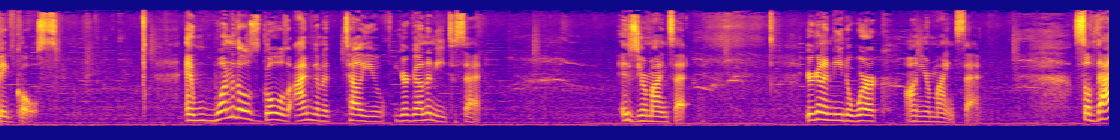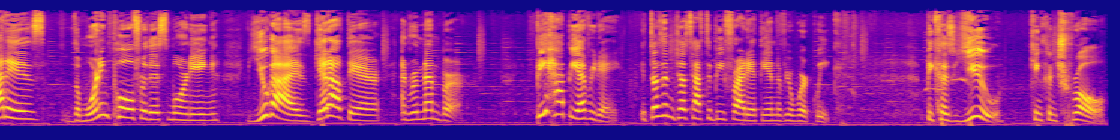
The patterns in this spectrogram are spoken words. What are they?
big goals? And one of those goals I'm going to tell you you're going to need to set is your mindset. You're going to need to work on your mindset. So that is the morning pull for this morning. You guys get out there and remember be happy every day. It doesn't just have to be Friday at the end of your work week because you can control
